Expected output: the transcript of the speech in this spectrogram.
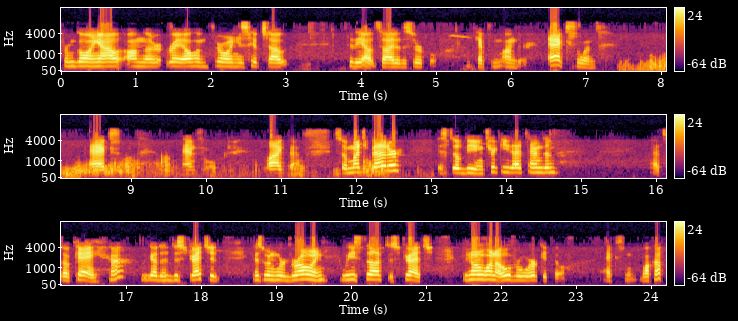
from going out on the rail and throwing his hips out to the outside of the circle. Kept him under. Excellent. Excellent. And forward like that. So much better. It's still being tricky, that tendon. That's okay, huh? We got to stretch it because when we're growing, we still have to stretch. We don't want to overwork it though. Excellent. Walk up.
